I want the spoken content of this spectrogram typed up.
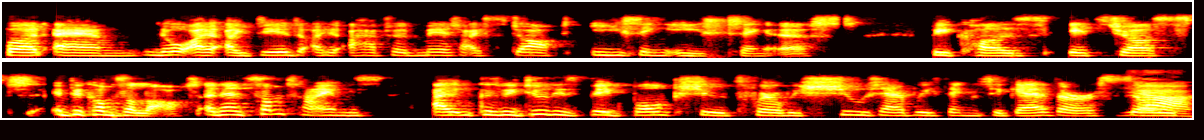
But um no, I, I did, I, I have to admit, I stopped eating eating it because it's just it becomes a lot. And then sometimes I because we do these big bulk shoots where we shoot everything together. So yeah.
